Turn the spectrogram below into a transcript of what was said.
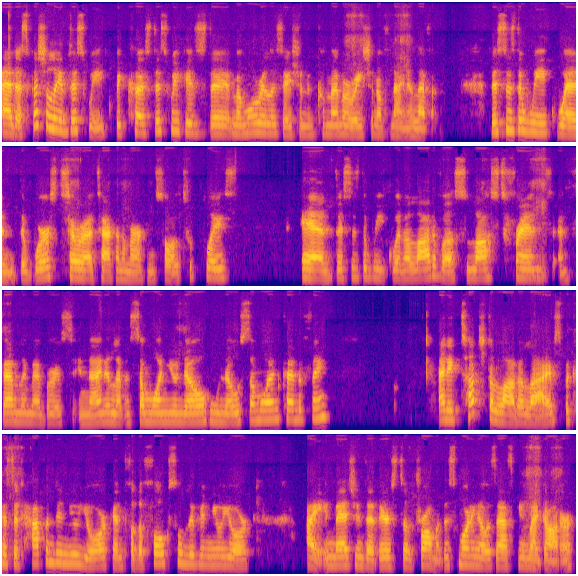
And especially this week, because this week is the memorialization and commemoration of 9 11. This is the week when the worst terror attack on American soil took place. And this is the week when a lot of us lost friends and family members in 9 11, someone you know who knows someone kind of thing. And it touched a lot of lives because it happened in New York. And for the folks who live in New York, I imagine that there's still trauma. This morning I was asking my daughter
